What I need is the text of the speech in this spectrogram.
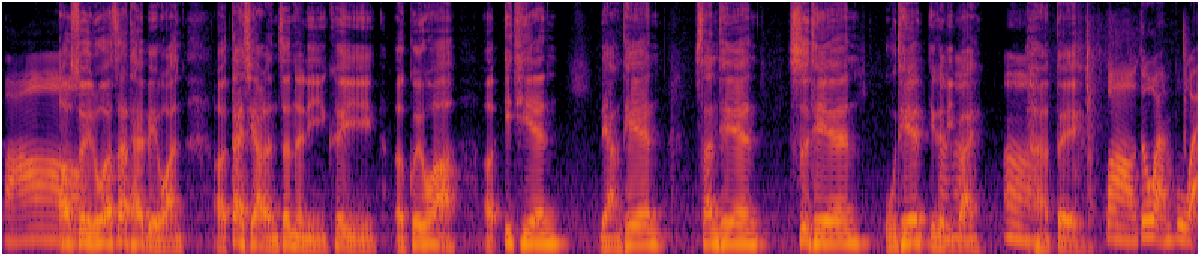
哇 Wow 哦！所以如果在台北玩，呃，带家人真的你可以呃规划呃一天、两天、三天、四天、五天、一个礼拜。Uh huh. 嗯，对，哇，都玩不完，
